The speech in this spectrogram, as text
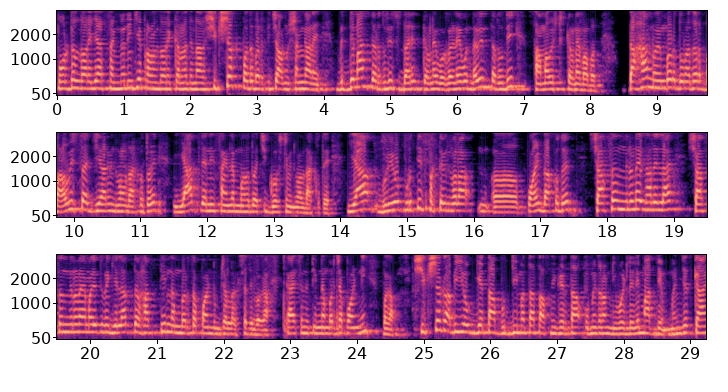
पोर्टलद्वारे या संगणकीय प्रणालीद्वारे करण्यात येणाऱ्या शिक्षक पदभरतीच्या अनुषंगाने विद्यमान तरतुदी सुधारित करणे वगळणे व नवीन तरतुदी समाविष्ट करण्याबाबत. दहा नोव्हेंबर दोन हजार बावीसचा जी आर मी तुम्हाला दाखवतोय. यात त्यांनी सांगितलं महत्वाची गोष्ट मी तुम्हाला दाखवतोय. या व्हिडिओपुरतीच फक्त मी तुम्हाला पॉईंट दाखवतोय. शासन निर्णय झालेला आहे. शासन निर्णयामध्ये तुम्ही गेलात तर हा तीन नंबरचा पॉईंट तुमच्या लक्षात येईल बघा. काय सांगितलं तीन नंबरच्या पॉईंटनी बघा. शिक्षक अभियोग्यता बुद्धिमत्ता चाचणीकरिता उमेदवारांनी निवडलेले माध्यम म्हणजेच काय?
